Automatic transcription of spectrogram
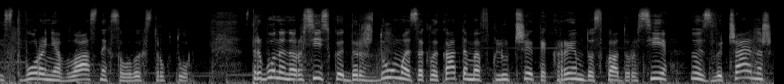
і створення власних силових структур. З трибуни на російської держдуми закликатиме включити Крим до складу Росії. Ну і звичайно ж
